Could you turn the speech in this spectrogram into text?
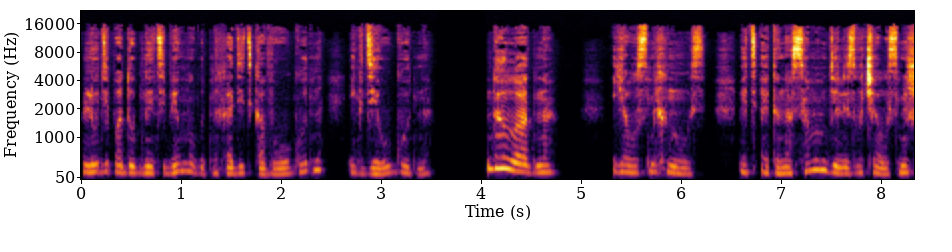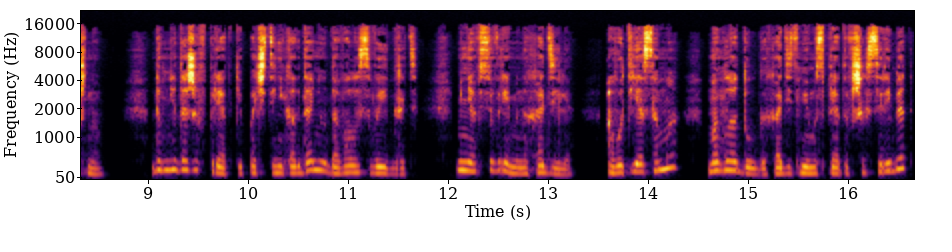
люди подобные тебе могут находить кого угодно и где угодно". "Да ладно?" Я усмехнулась, ведь это на самом деле звучало смешно. Да мне даже в прятки почти никогда не удавалось выиграть. Меня все время находили, а вот я сама могла долго ходить мимо спрятавшихся ребят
